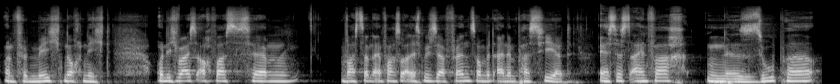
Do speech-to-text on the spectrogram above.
und für mich noch nicht. Und ich weiß auch, was, ähm, was dann einfach so alles mit dieser Friendzone mit einem passiert. Es ist einfach eine super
